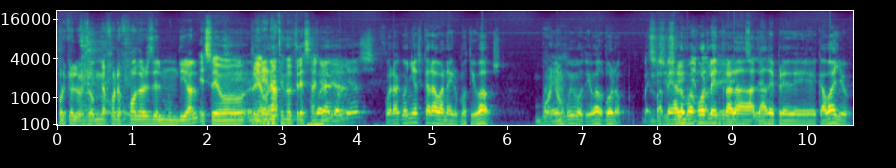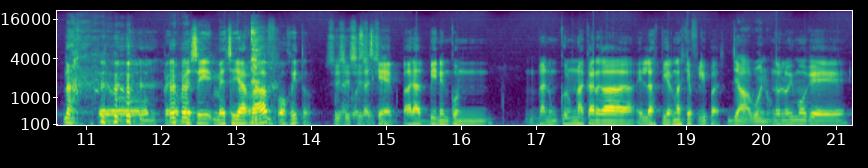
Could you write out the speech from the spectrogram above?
Porque los dos mejores jugadores del mundial. Eso lo Tienen llevamos diciendo tres años Fuera ya. coñas, fuera coñas que ahora van a ir motivados. Van a ir Bueno. muy motivados. Bueno, Mbappé sí, a sí, lo mejor Mbappé le entra la, sí la depre de caballo. pero, pero Messi, Messi y a Raf, ojito. Sí, sí, La sí. cosa sí, es sí. que ahora vienen con, dan- con una carga en las piernas que flipas. Ya, bueno. No es lo mismo que,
